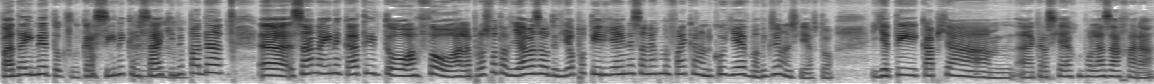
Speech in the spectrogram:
Πάντα είναι, το, το κρασί είναι κρασάκι, είναι πάντα ε, σαν να είναι κάτι το αθώο. Αλλά πρόσφατα διάβαζα ότι δύο ποτήρια είναι σαν να έχουμε φάει κανονικό γεύμα. Δεν ξέρω αν ισχύει αυτό. Γιατί κάποια ε, κρασιά έχουν πολλά ζάχαρα,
